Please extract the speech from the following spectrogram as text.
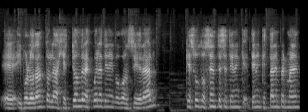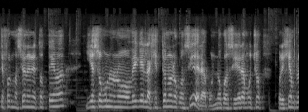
Eh, y por lo tanto, la gestión de la escuela tiene que considerar que sus docentes se tienen que, tienen que estar en permanente formación en estos temas y eso uno no ve que la gestión no lo considera, pues no considera mucho, por ejemplo,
